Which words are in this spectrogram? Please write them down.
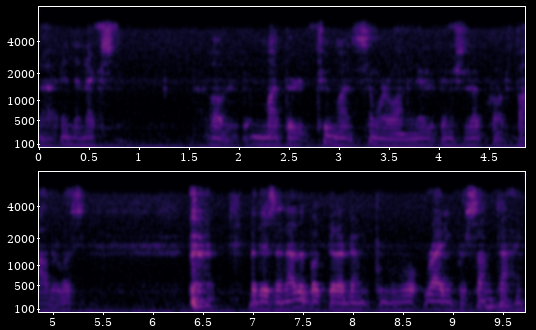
uh, in the next oh, month or two months, somewhere along there to finish it up, called Fatherless. but there's another book that I've been writing for some time,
